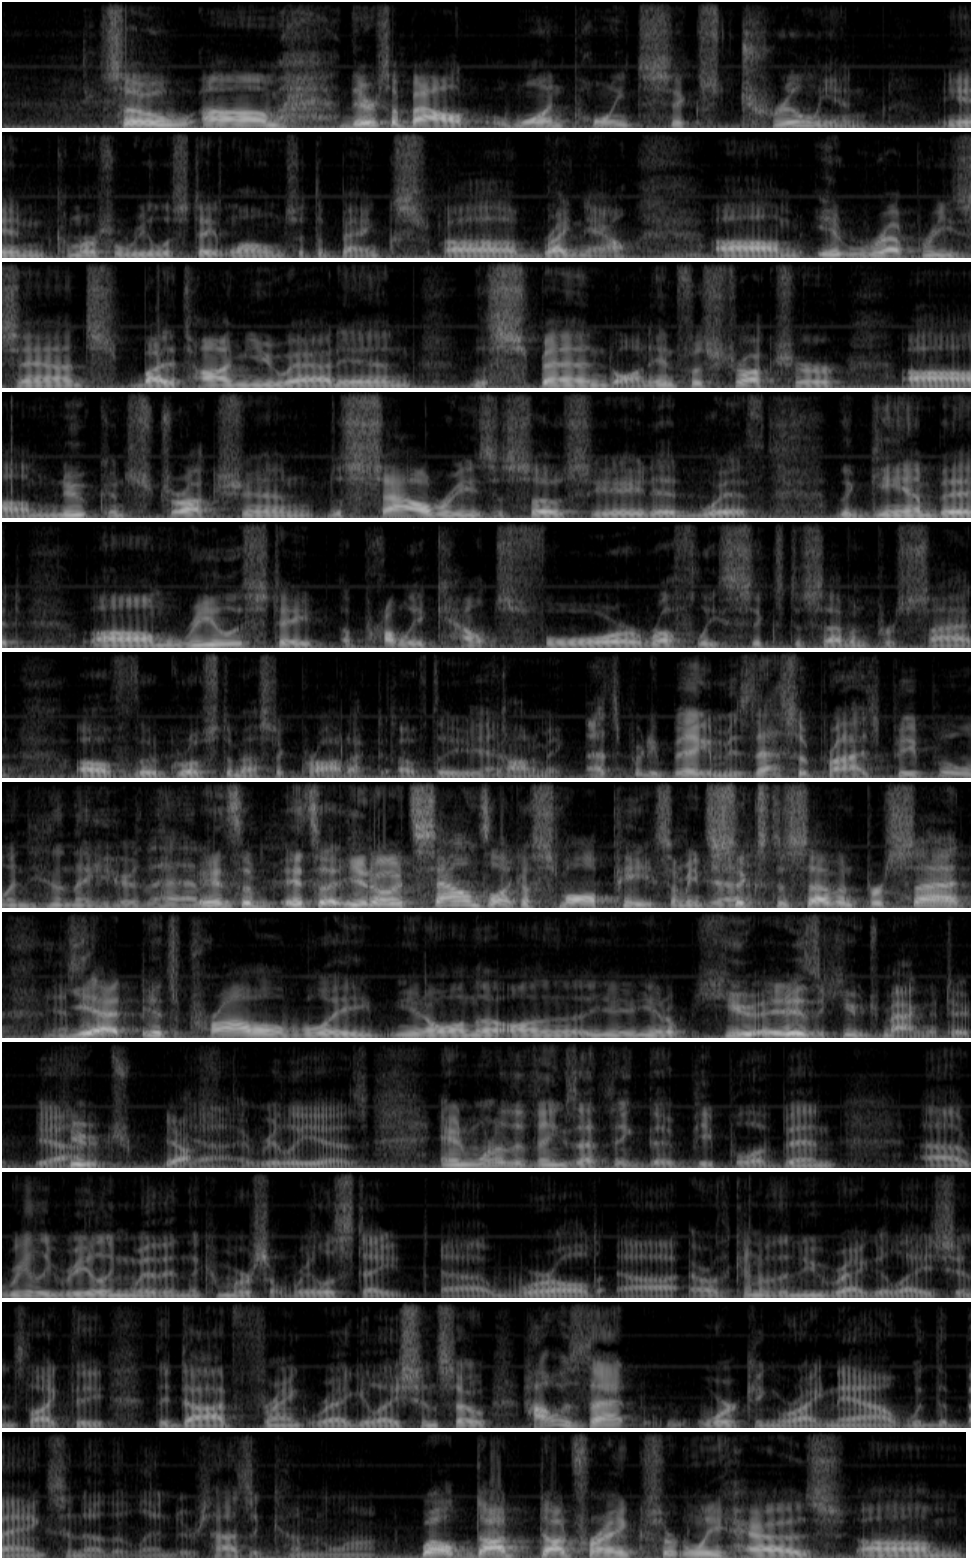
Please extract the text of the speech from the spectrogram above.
So um, there's about 1.6 trillion in commercial real estate loans at the banks uh, right now. Um, it represents, by the time you add in the spend on infrastructure, um, new construction, the salaries associated with the gambit, um, real estate uh, probably accounts for roughly six to seven percent of the gross domestic product of the yeah, economy. That's pretty big. I mean, does that surprise people when, when they hear that? It's a, it's a, you know, it sounds like a small piece. I mean, yeah. six to seven percent. Yeah. Yet it's probably, you know, on the on the, you know, huge. It is a huge magnitude. Yeah. Huge. Yeah. Yeah, it really is. And one of the things I think that people have been uh, really reeling with in the commercial real estate uh, world uh, are kind of the new regulations, like the, the Dodd Frank regulation. So, how is that working right now with the banks and other lenders? How's it coming along? Well, Dodd Frank certainly has. Um,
